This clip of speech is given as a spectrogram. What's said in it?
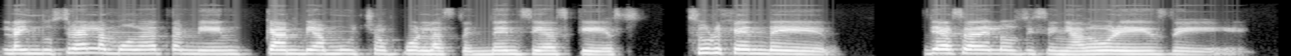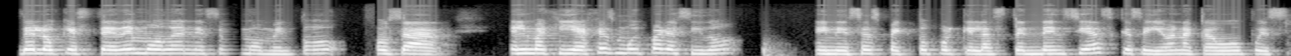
la industria de la moda también cambia mucho por las tendencias que surgen de, ya sea de los diseñadores, de, de lo que esté de moda en ese momento. O sea, el maquillaje es muy parecido en ese aspecto porque las tendencias que se llevan a cabo, pues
